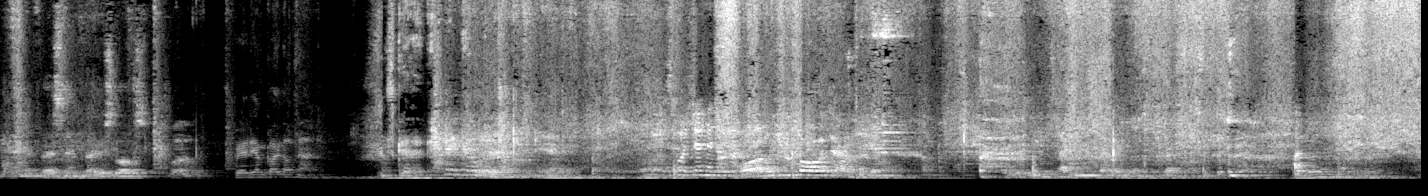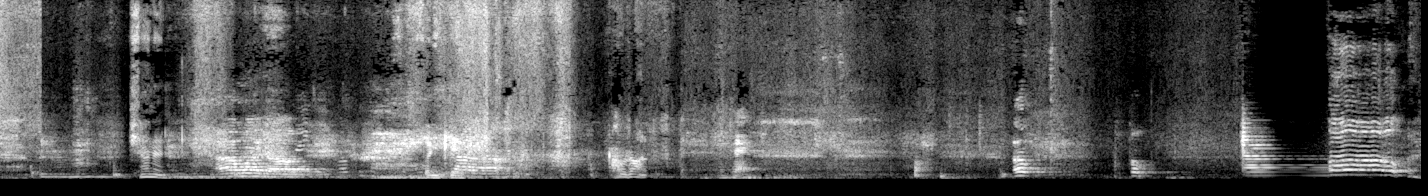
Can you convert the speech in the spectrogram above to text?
Yeah, first name those lost. Well, really I'm going up now? That's good. Just watch your head on that. why would you fart down here? Shannon, Oh my god. thank you. Ah. Hold on. Okay. Oh. Oh. Oh.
